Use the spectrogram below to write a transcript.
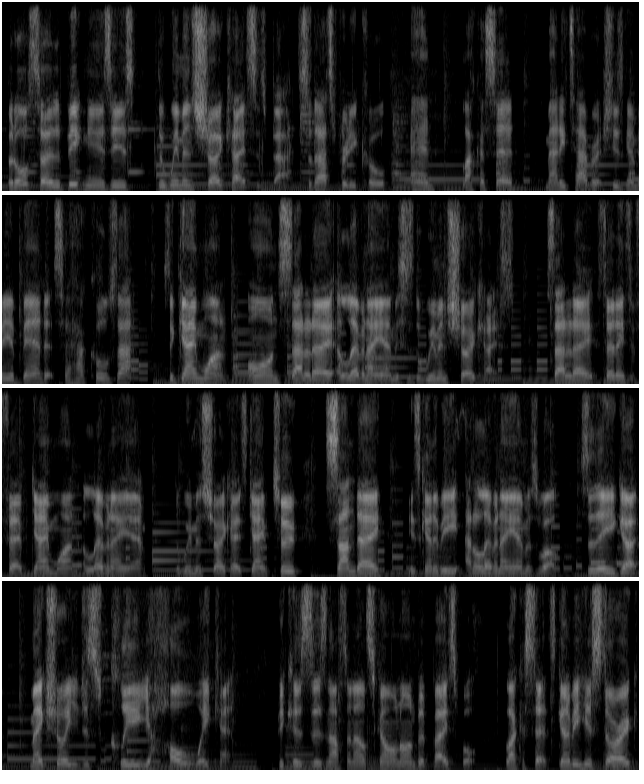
But also, the big news is the women's showcase is back. So that's pretty cool. And like I said, Maddi Tabrett, she's going to be a bandit. So how cool is that? So game one on Saturday, 11 a.m. This is the women's showcase. Saturday, 13th of Feb, game one, 11 a.m. The women's showcase. Game two, Sunday, is going to be at 11 a.m. as well. So there you go. Make sure you just clear your whole weekend because there's nothing else going on but baseball. Like I said, it's going to be historic.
